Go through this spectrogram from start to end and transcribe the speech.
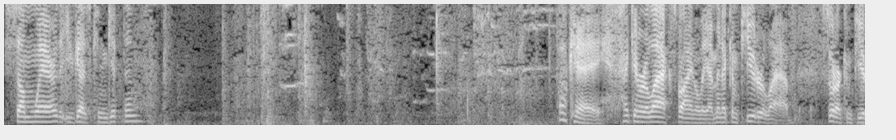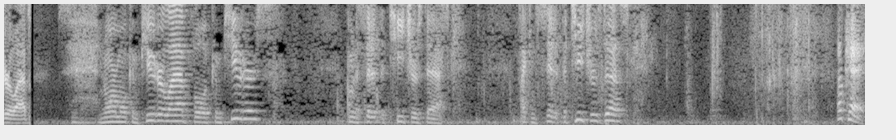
somewhere that you guys can get them. Okay, I can relax finally. I'm in a computer lab. That's what our computer lab's. Normal computer lab full of computers. I'm gonna sit at the teacher's desk. I can sit at the teacher's desk. Okay.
